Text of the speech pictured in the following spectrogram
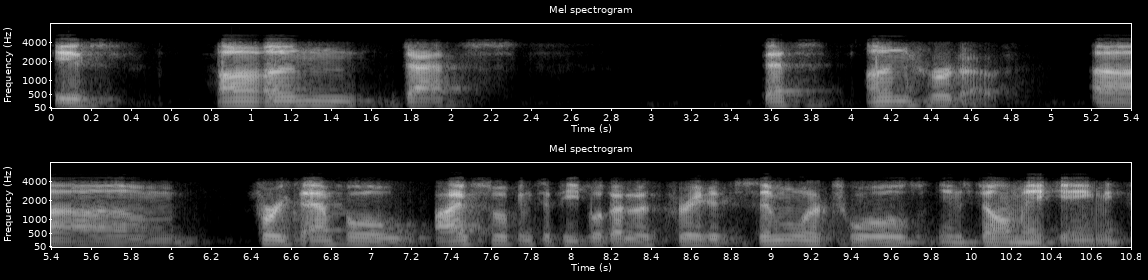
is un that's that's unheard of. Um, for example, I've spoken to people that have created similar tools in filmmaking,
